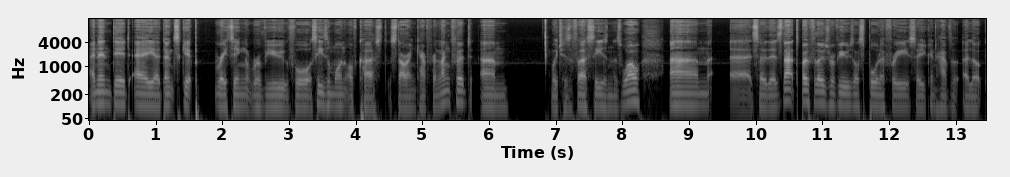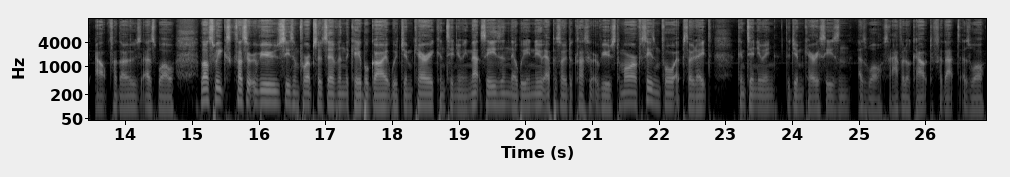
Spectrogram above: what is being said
And then did a uh, don't skip rating review for season one of Cursed, starring Katherine Langford, um, which is the first season as well. Um, uh, so there's that. Both of those reviews are spoiler free, so you can have a look out for those as well. Last week's classic reviews, season 4, episode 7, The Cable Guy with Jim Carrey, continuing that season. There'll be a new episode of classic reviews tomorrow for season 4, episode 8, continuing the Jim Carrey season as well. So have a look out for that as well.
